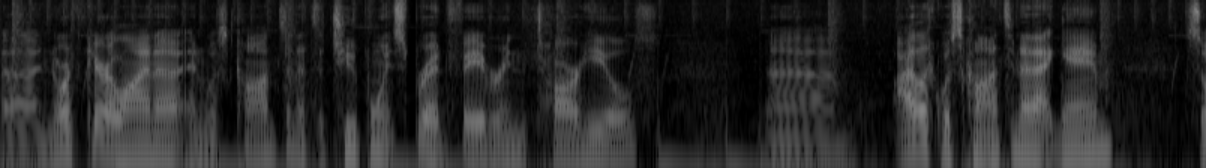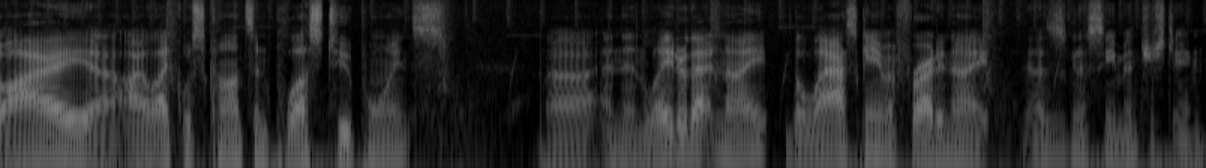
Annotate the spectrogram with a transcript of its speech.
uh, North Carolina and Wisconsin. It's a two point spread favoring the Tar Heels. Um, I like Wisconsin in that game, so I uh, I like Wisconsin plus two points. Uh, and then later that night, the last game of Friday night. Now this is going to seem interesting.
